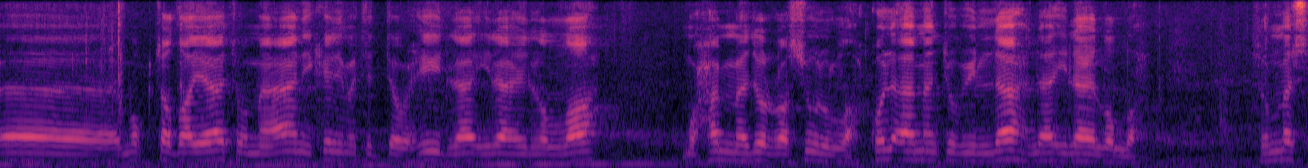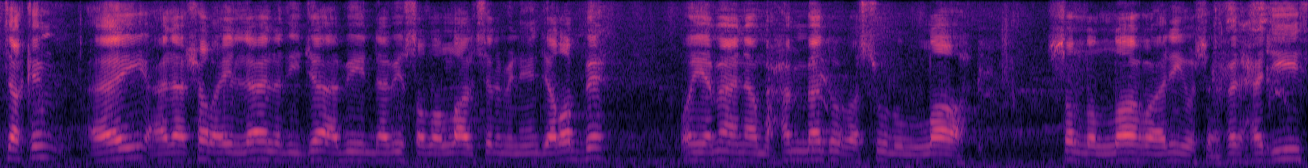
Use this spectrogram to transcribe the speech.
آه، مقتضيات ومعاني كلمة التوحيد لا إله إلا الله محمد رسول الله. قل آمنت بالله لا إله إلا الله. ثم استقم أي على شرع الله الذي جاء به النبي صلى الله عليه وسلم من عند ربه وهي معنى محمد رسول الله صلى الله عليه وسلم. فالحديث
